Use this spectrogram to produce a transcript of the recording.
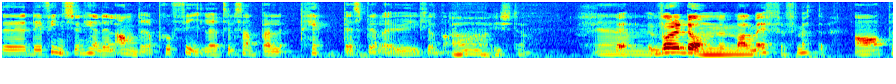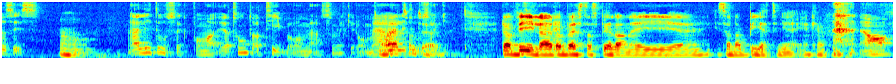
Eh, det finns ju en hel del andra profiler. Till exempel Peppe spelar ju i klubben. Ja, ah, just det. Um, var det de Malmö FF mötte? Ja, precis. Aha. Jag är lite osäker på, jag tror inte att Tiber var med så mycket då, men jag är lite osäker. De vilar de bästa spelarna i, i sådana B-turneringar kanske. ja,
